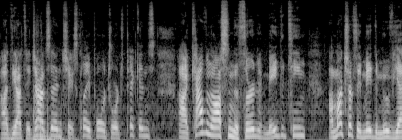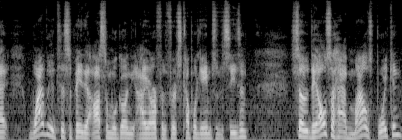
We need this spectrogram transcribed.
Uh, Diontae Johnson, Chase Claypool, George Pickens. Uh, Calvin Austin III made the team. I'm not sure if they made the move yet. Widely anticipated that Austin will go in the IR for the first couple games of the season. So they also have Miles Boykin,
